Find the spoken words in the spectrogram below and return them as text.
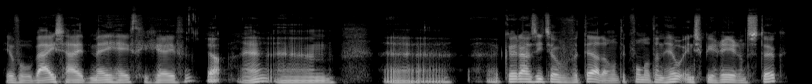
heel veel wijsheid mee heeft gegeven. Ja. Hè? Um, uh, kun je daar eens iets over vertellen? Want ik vond het een heel inspirerend stuk.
